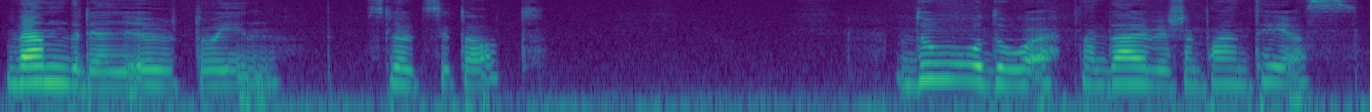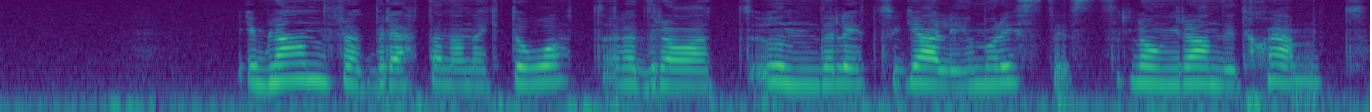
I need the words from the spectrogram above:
Vänder dig ut och in. Slutcitat. Då och då öppnar Dervish en parentes. Ibland för att berätta en anekdot eller dra ett underligt galghumoristiskt långrandigt skämt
